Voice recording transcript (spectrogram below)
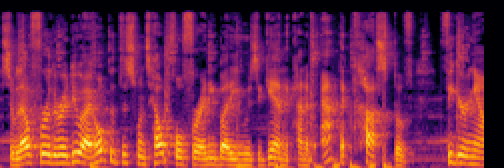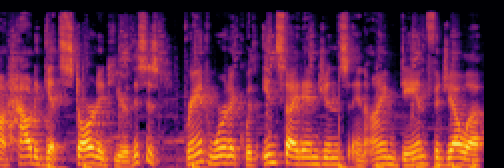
So without further ado, I hope that this one's helpful for anybody who's, again, kind of at the cusp of figuring out how to get started here. This is Grant Wernick with Insight Engines, and I'm Dan Faggella.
